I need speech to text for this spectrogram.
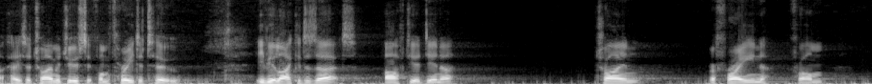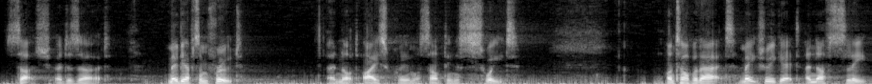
Okay, so try and reduce it from three to two. If you like a dessert after your dinner, try and refrain from such a dessert. Maybe have some fruit and not ice cream or something sweet. On top of that, make sure you get enough sleep.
